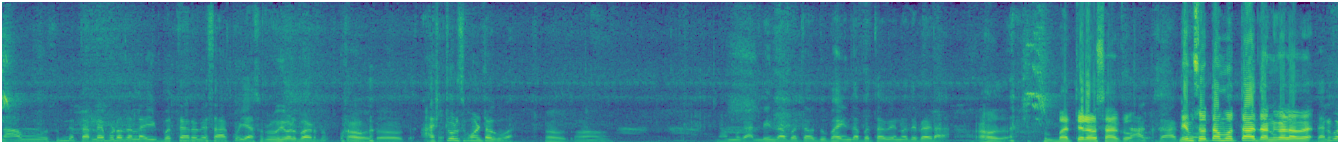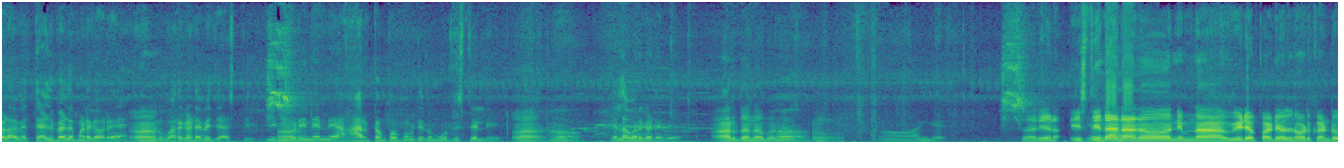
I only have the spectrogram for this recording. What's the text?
ನಾವು ಸುಮ್ಮನೆ ತರಲೆ ಬಿಡೋದಲ್ಲ ಈಗ ಬರ್ತಾ ಇರೋದೇ ಸಾಕು ಹೆಸರು ಹೇಳ್ಬಾರ್ದು. ಹೌದು ಹೌದು. ಅಷ್ಟು ಉಳ್ಸ್ಕೊಂಡೋಗುವ ಹೌದು. ನಮ್ಗೆ ಅಲ್ಲಿಂದ ಬರ್ತಾವ ದುಬೈಯಿಂದ ಬರ್ತಾವೆ ಅನ್ನೋದೇ ಬೇಡ. ಹೌದು. ಬರ್ತಿರೋ ಸಾಕು. ಸಾಕು ಸಾಕು. ನಿಮ್ ಸುತ್ತಮುತ್ತ ದನಗಳವೆ. ದನಗಳವೆ ಅವೇ ಮಡಗವ್ರೆ. ಹೊರಗಡೆವೆ ಜಾಸ್ತಿ. ಈಗ ನೋಡಿ ನಿನ್ನೆ ಆರು ಟಂಪ ಬಂದ್ಬಿಟ್ಟಿದ್ದು ಮೂರು ದಿವಸದಲ್ಲಿ. ಹ್ಮ್ ಎಲ್ಲ ಹೊರಗಡೆವೆ ಆರು ದನ ಬಂದ. ಹಂಗೆ. ಸರಿ ಅಣ್ಣ. ಇಷ್ಟ ದಿನ ನಾನು ನಿಮ್ನ ವಿಡಿಯೋ ಪಾಡಿಯಲ್ಲಿ ನೋಡ್ಕೊಂಡು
